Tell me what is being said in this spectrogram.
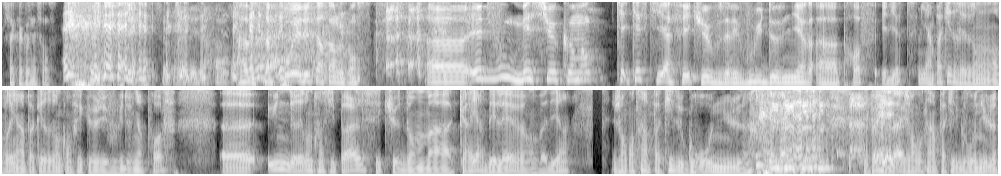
Sacrée connaissance. ça pourrait aider certains. Ah, bah, ça pourrait aider certains, je pense. Euh, et de vous, messieurs, comment, qu'est-ce qui a fait que vous avez voulu devenir euh, prof, Elliot? Il y a un paquet de raisons. En vrai, il y a un paquet de raisons qui ont fait que j'ai voulu devenir prof. Euh, une des raisons principales, c'est que dans ma carrière d'élève, on va dire, j'ai rencontré un paquet de gros nuls. c'est pas une blague, j'ai rencontré un paquet de gros nuls.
